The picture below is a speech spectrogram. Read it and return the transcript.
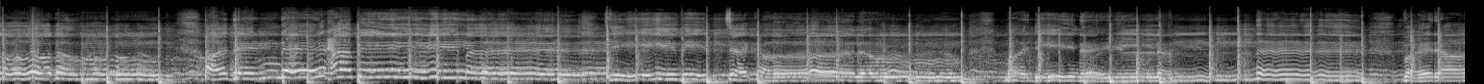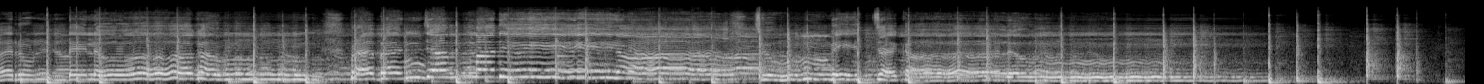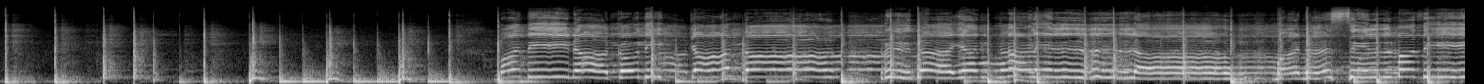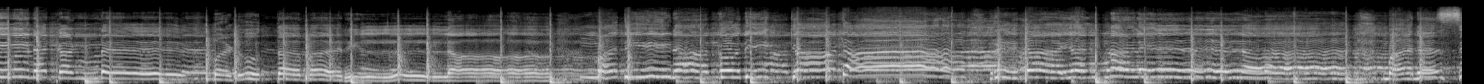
കാലം മദീനയിൽ കൊതിക്കുന്നവരില്ല മദീന കൊതിക്കാത്ത ഹൃദയങ്ങളില്ല. മനസ്സ്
